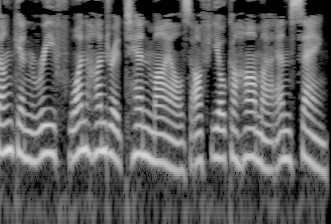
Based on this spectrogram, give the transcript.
sunken reef 110 miles off Yokohama and sank.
